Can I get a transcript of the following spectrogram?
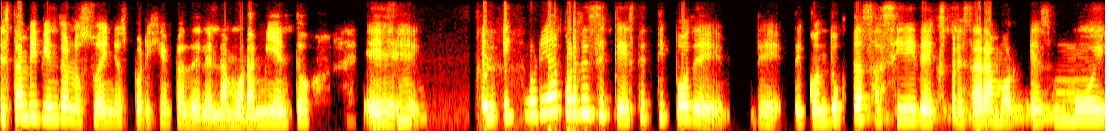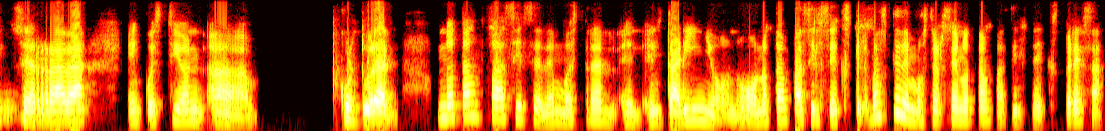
Están viviendo los sueños, por ejemplo, del enamoramiento. Eh, en, Corea, acuérdense que este tipo de, de, conductas así, de expresar amor, es muy cerrada en cuestión uh, cultural. No tan fácil se demuestra el, el, cariño, ¿no? No tan fácil se expresa, más que demostrarse, no tan fácil se expresa.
